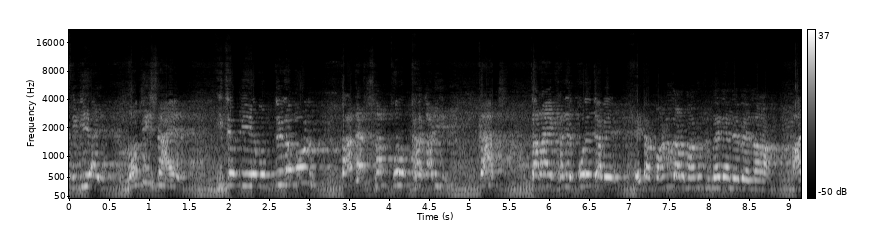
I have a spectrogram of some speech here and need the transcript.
সিবিআই মোদী সাহেব, বিজেপি এবং তৃণমূল, তাদের স্বার্থ রক্ষাকারী কাজ তারা এখানে করে যাবে। এটা বাংলার মানুষ মেনে নেবে না। আর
